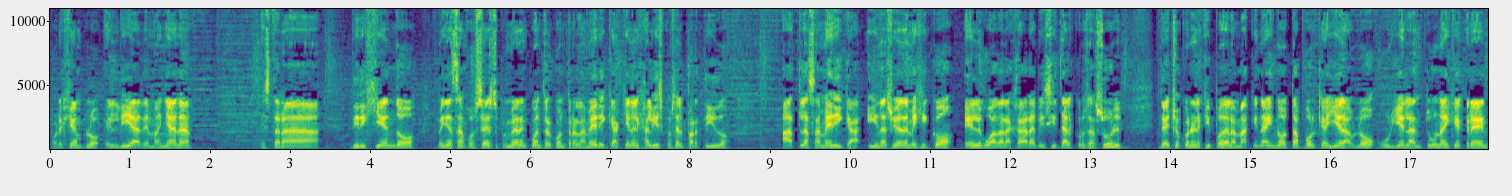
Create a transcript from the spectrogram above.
Por ejemplo, el día de mañana estará dirigiendo Venía San José su primer encuentro contra el América. Aquí en el Jalisco es el partido. Atlas América y en la Ciudad de México el Guadalajara visita al Cruz Azul. De hecho, con el equipo de la máquina hay nota porque ayer habló Uriel Antuna y ¿qué creen?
